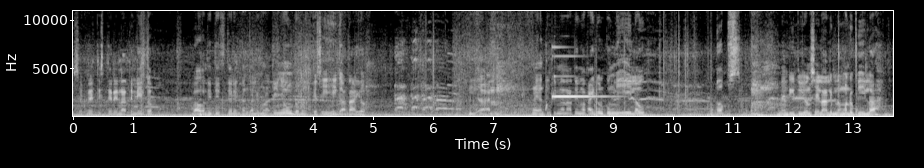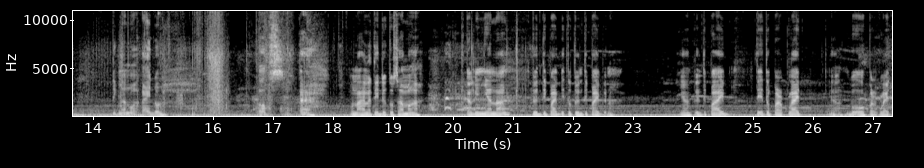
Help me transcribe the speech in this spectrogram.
Siyempre, testerin natin dito. Bago titesterin, tanggalin natin yung dumi kasi higa tayo. Yan. Ngayon, titingnan natin mga idol kung iilaw. Oops. Nandito yun sa ilalim ng manubila. Tingnan mga idol. Oops. Ah. Unahan natin dito sa mga kalinya ng 25. Ito 25. Ano? Yan, 25. Ito, ito park light. Yan, buo park light.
